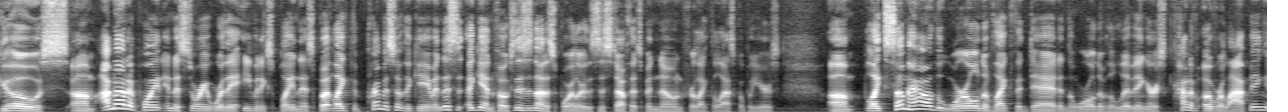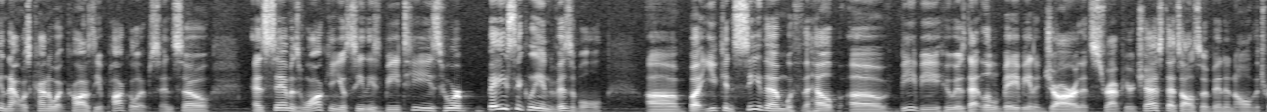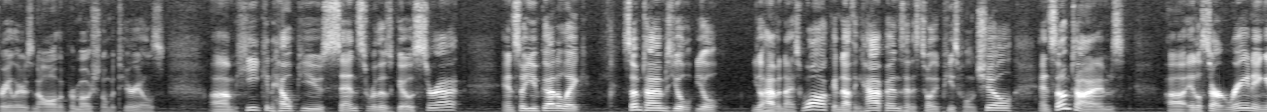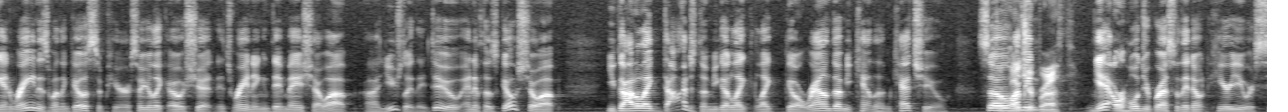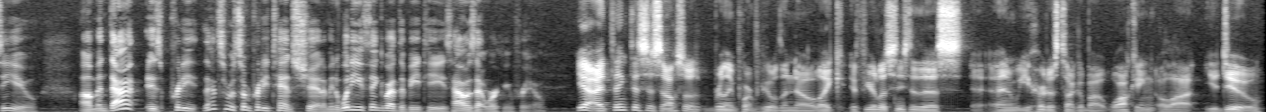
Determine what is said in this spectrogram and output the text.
ghosts. Um, I'm not at a point in the story where they even explain this, but like the premise of the game, and this is again, folks, this is not a spoiler. This is stuff that's been known for like the last couple years. Um, like somehow the world of like the dead and the world of the living are kind of overlapping, and that was kind of what caused the apocalypse. And so, as Sam is walking, you'll see these BTS who are basically invisible, uh, but you can see them with the help of BB, who is that little baby in a jar that's strapped to your chest. That's also been in all the trailers and all the promotional materials. Um, he can help you sense where those ghosts are at, and so you've got to like. Sometimes you'll you'll you'll have a nice walk and nothing happens and it's totally peaceful and chill, and sometimes uh, it'll start raining, and rain is when the ghosts appear. So you're like, oh shit, it's raining. They may show up. Uh, usually they do. And if those ghosts show up, you gotta like dodge them. You gotta like like go around them. You can't let them catch you. So or hold I mean, your breath. Yeah, or hold your breath so they don't hear you or see you. Um, and that is pretty. That's some pretty tense shit. I mean, what do you think about the BTS? How is that working for you? Yeah, I think this is also really important for people to know. Like, if you're listening to this and you heard us talk about walking a lot, you do,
